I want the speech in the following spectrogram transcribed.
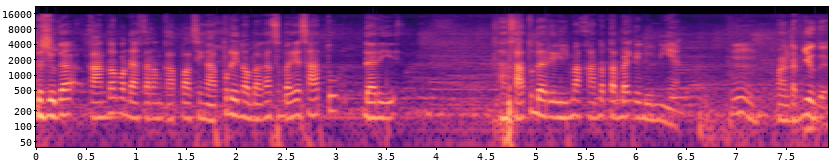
Terus juga kantor pendaftaran kapal Singapura dinobatkan sebagai satu dari satu dari lima kantor terbaik di dunia. Hmm, mantap juga.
